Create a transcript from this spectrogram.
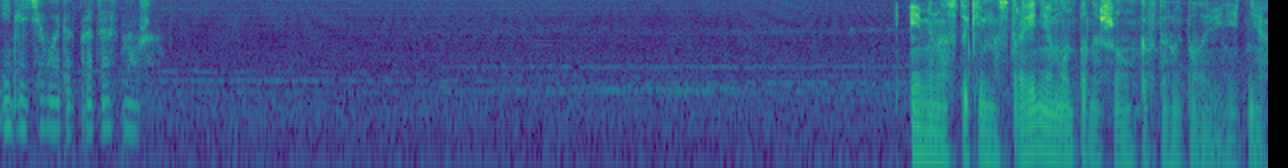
и для чего этот процесс нужен. Именно с таким настроением он подошел ко второй половине дня.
